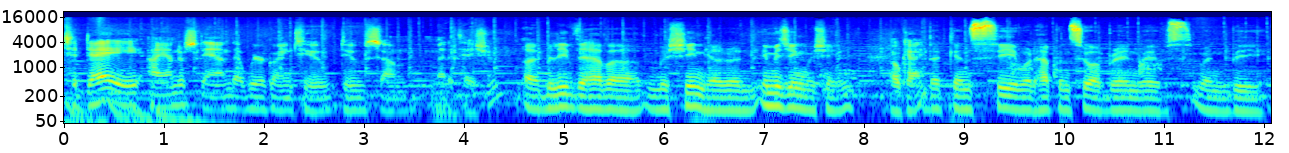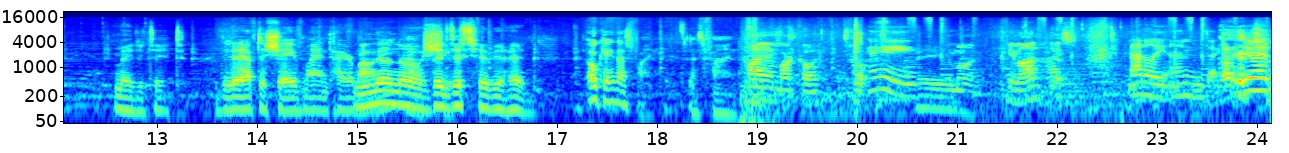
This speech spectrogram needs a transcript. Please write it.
today, I understand that we're going to do some meditation. I believe they have a machine here, an imaging machine, Okay. that can see what happens to our brain waves when we meditate. Do they have to shave my entire body? No, no, Oh, they just shave your head. Okay, that's fine. That's fine. Hi, I'm Mark Cohen. Hey, Hey. Come on. Iman? Yes. Natalie, and I gotta do it.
